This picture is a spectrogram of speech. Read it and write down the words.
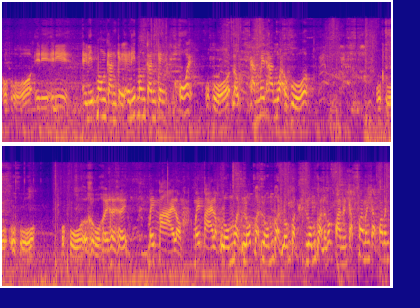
โอ้โหไอ้นี่ไอ้นี่ไอ้นี่ป้องกันเก่งไอ้นี่ป้องกันเก่งโอ้ยโอ้โห เรากันไม่ทันว่ะโอ้โห โอ้โหโอ้โหโอ้โหโอ้โหเฮ้ยเฮ้ยเฮ้ยไม่ตายหรอก ไม่ตายหรอกล้มหมดล้มก่อนล้มก่อนล้มก่อนล้มก่อนแล้วก็ฟันมันกลับฟันมันกลับฟันมัน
